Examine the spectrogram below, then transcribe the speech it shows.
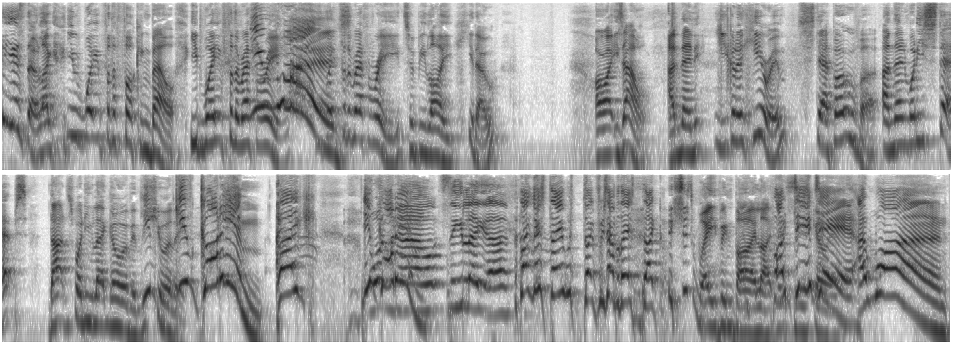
He is though. Like you'd wait for the fucking bell. You'd wait for the referee. would. You'd wait for the referee to be like, you know, all right, he's out, and then you're gonna hear him step over, and then when he steps, that's when you let go of him. You've, surely. you've got him. Like You What got him. See you later. Like this, they was like for example, there's like He's just waving by like. I this is did going. it. I won.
